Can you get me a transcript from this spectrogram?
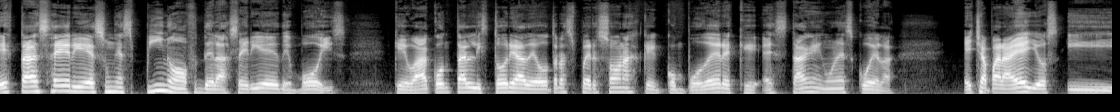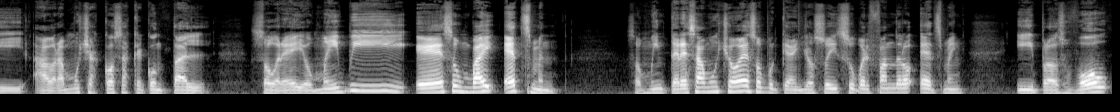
Esta serie es un spin-off de la serie The Boys. Que va a contar la historia de otras personas que con poderes que están en una escuela hecha para ellos y habrá muchas cosas que contar sobre ellos. Maybe es un by X-Men. me interesa mucho eso porque yo soy súper fan de los X-Men. Y Plus Vogue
